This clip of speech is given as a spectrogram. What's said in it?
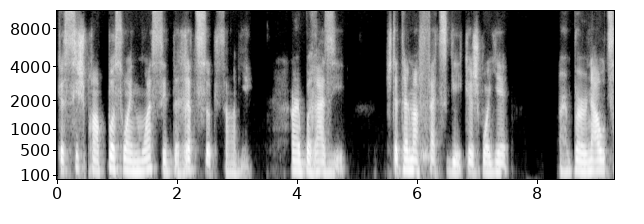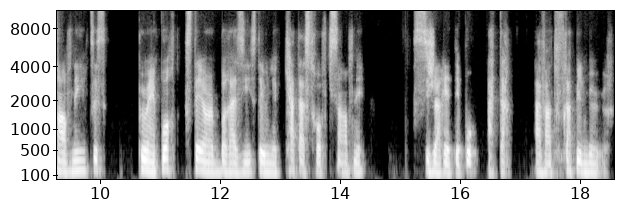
que si je ne prends pas soin de moi, c'est de ça qui s'en vient. Un brasier. J'étais tellement fatiguée que je voyais un burn-out s'en venir. peu importe, c'était un brasier, c'était une catastrophe qui s'en venait si j'arrêtais pas temps avant de frapper le mur.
